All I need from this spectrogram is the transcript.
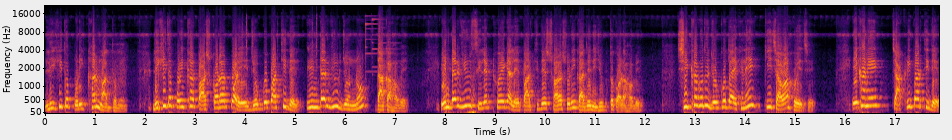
লিখিত পরীক্ষার মাধ্যমে। লিখিত পরীক্ষা পাশ করার পরে যোগ্য প্রার্থীদের ইন্টারভিউর জন্য ডাকা হবে। ইন্টারভিউ সিলেক্ট হয়ে গেলে প্রার্থীদের সরাসরি কাজে নিযুক্ত করা হবে। শিক্ষাগত যোগ্যতা এখানে কি চাওয়া হয়েছে? এখানে চাকরি প্রার্থীদের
